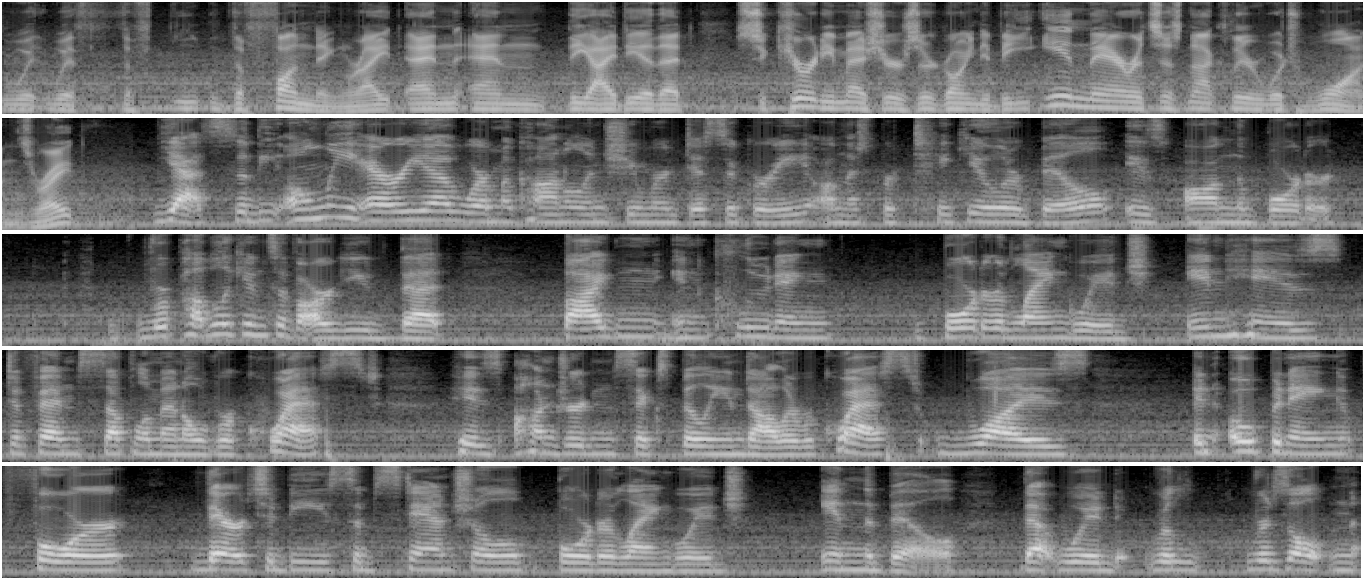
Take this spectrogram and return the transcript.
with, with the, the funding, right? And and the idea that security measures are going to be in there. It's just not clear which ones, right? Yes. So the only area where McConnell and Schumer disagree on this particular bill is on the border. Republicans have argued that Biden including border language in his defense supplemental request, his $106 billion request, was an opening for there to be substantial border language in the bill that would re- result in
